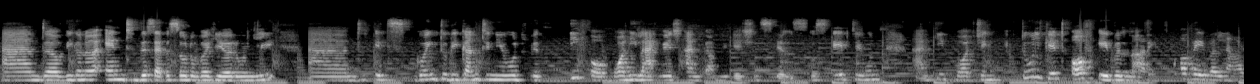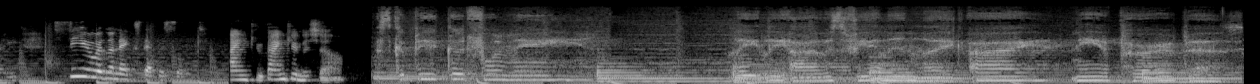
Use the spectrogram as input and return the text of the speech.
and uh, we're gonna end this episode over here only. And it's going to be continued with E for body language and communication skills. So stay tuned and keep watching Toolkit of Able Nari. Of Able Nari. See you in the next episode. Thank you. Thank you, Nisha. This could be good for me. Lately, I was feeling like I need a purpose.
